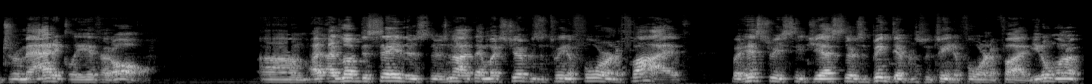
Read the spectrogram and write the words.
dramatically, if at all. Um, I, would love to say there's there's not that much difference between a four and a five, but history suggests there's a big difference between a four and a five. You don't want to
